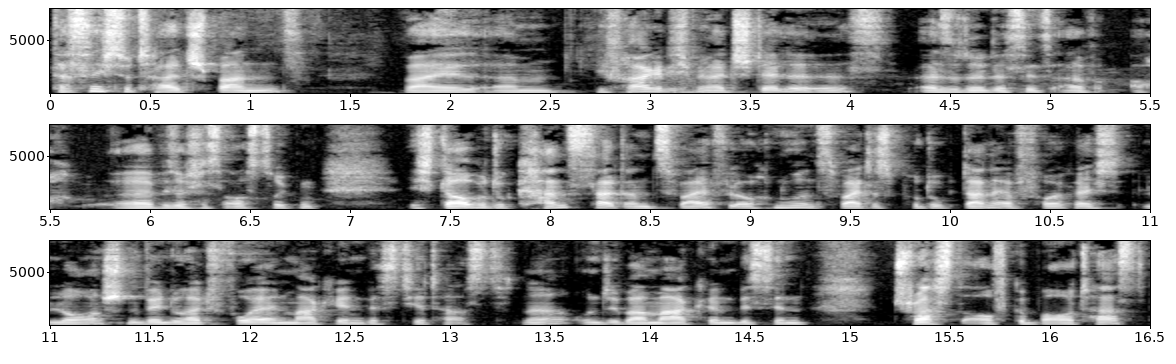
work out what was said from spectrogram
Das finde ich total spannend, weil ähm, die Frage, die ich mir halt stelle, ist, also ne, das jetzt auch, äh, wie soll ich das ausdrücken? Ich glaube, du kannst halt am Zweifel auch nur ein zweites Produkt dann erfolgreich launchen, wenn du halt vorher in Marke investiert hast ne? und über Marke ein bisschen Trust aufgebaut hast.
